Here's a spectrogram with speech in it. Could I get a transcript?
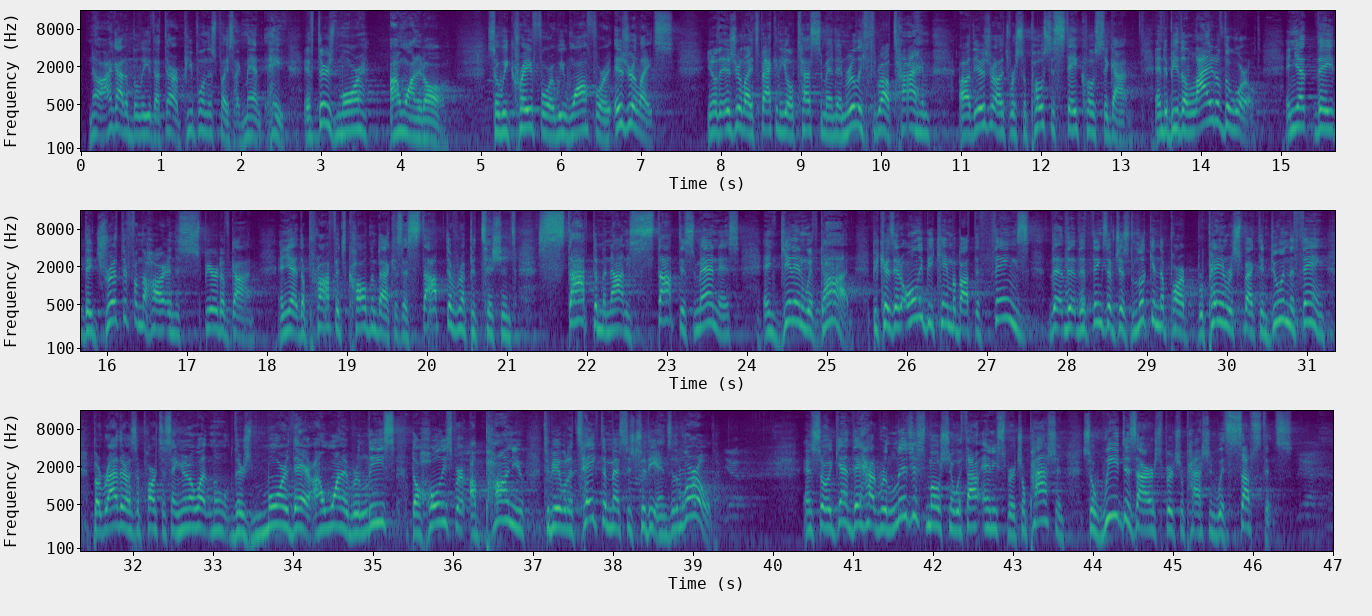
No, I got to believe that there are people in this place like, man, hey, if there's more, I want it all. So we crave for it, we want for it. Israelites, you know, the Israelites back in the Old Testament and really throughout time, uh, the Israelites were supposed to stay close to God and to be the light of the world. And yet they, they drifted from the heart and the Spirit of God. And yet the prophets called them back and said, Stop the repetitions, stop the monotony, stop this madness, and get in with God. Because it only became about the things, the, the, the things of just looking the part, paying respect, and doing the thing, but rather as a part of saying, You know what? No, there's more there. I want to release the Holy Spirit upon you to be able to take take the message to the ends of the world. And so, again, they had religious motion without any spiritual passion. So, we desire spiritual passion with substance.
